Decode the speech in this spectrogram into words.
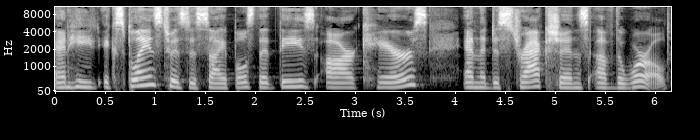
And he explains to his disciples that these are cares and the distractions of the world.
